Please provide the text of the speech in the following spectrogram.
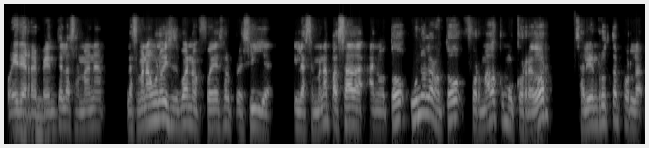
Oye, de repente la semana, la semana uno dices, bueno, fue sorpresilla. Y la semana pasada anotó, uno lo anotó formado como corredor, salió en ruta por la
